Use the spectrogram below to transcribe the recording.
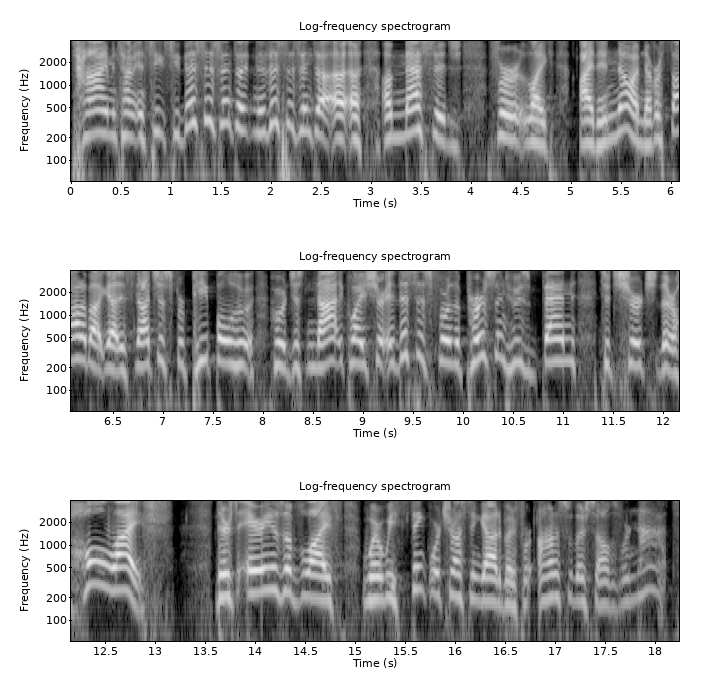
time and time, and see, see this isn't, a, this isn't a, a, a message for like, I didn't know, I've never thought about God. It's not just for people who, who are just not quite sure. This is for the person who's been to church their whole life. There's areas of life where we think we're trusting God, but if we're honest with ourselves, we're not.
